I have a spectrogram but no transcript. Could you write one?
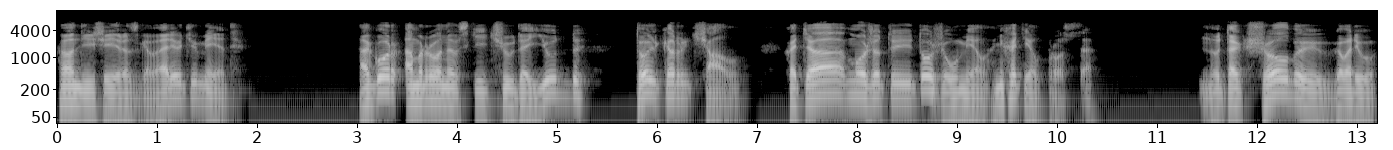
он еще и разговаривать умеет. Агор Амроновский чудо-юд только рычал, хотя, может, и тоже умел, не хотел просто. Ну так шел бы, говорю,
